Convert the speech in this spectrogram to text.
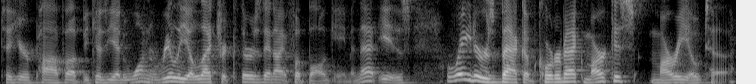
to hear pop up because he had one really electric Thursday night football game, and that is Raiders backup quarterback Marcus Mariota.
